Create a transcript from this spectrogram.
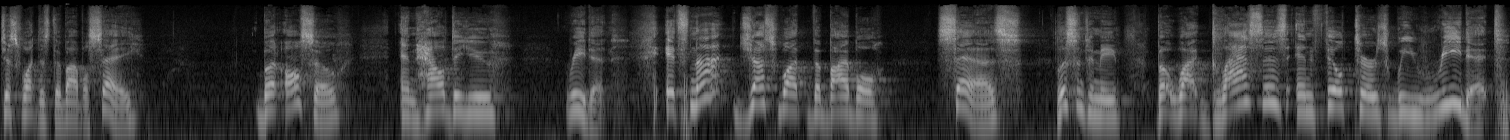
just what does the Bible say, but also, and how do you read it. It's not just what the Bible says, listen to me, but what glasses and filters we read it,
